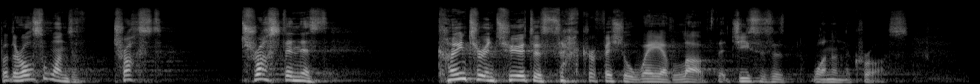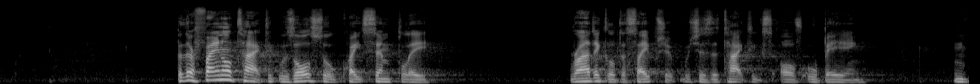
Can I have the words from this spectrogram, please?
but they're also ones of trust. Trust in this counterintuitive, sacrificial way of love that Jesus has won on the cross. But their final tactic was also quite simply radical discipleship, which is the tactics of obeying. In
